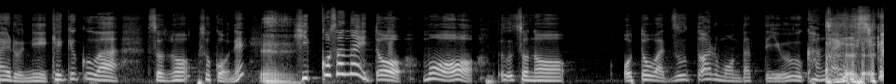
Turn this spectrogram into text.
えるに、結局は、その、そこをね、えー、引っ越さないと、もう、その、音はずっとあるもんだっていう考えでしか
